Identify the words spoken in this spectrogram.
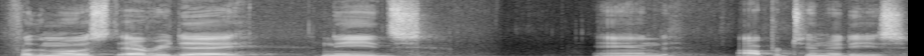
for the most everyday needs and opportunities.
